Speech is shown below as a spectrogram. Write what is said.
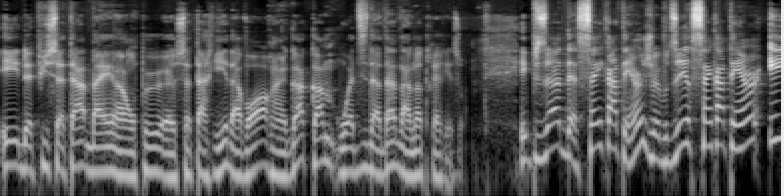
Et depuis ce temps, ben, on peut se tarier d'avoir un gars comme Wadi Dada dans notre réseau. Épisode 51, je vais vous dire 51 et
